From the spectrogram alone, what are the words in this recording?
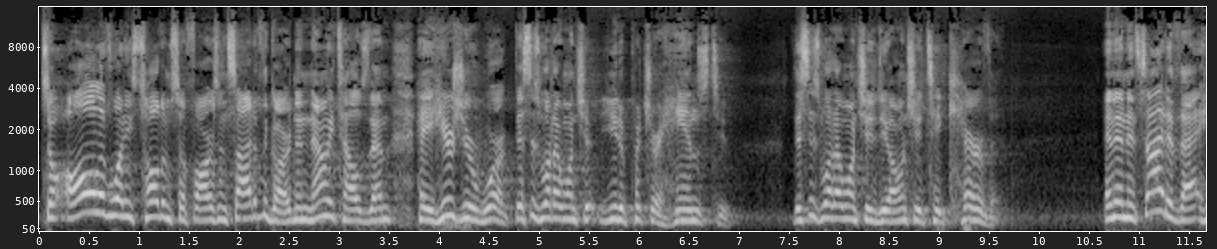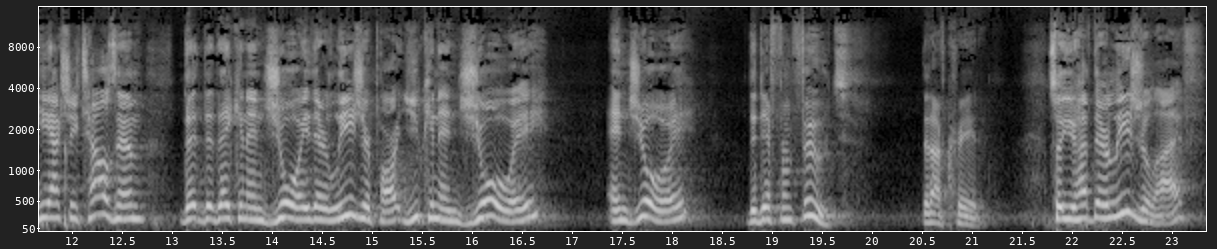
So all of what he's told them so far is inside of the garden, and now he tells them, hey, here's your work. This is what I want you, you to put your hands to. This is what I want you to do. I want you to take care of it. And then inside of that, he actually tells them that, that they can enjoy their leisure part. You can enjoy, enjoy the different foods that I've created. So you have their leisure life,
